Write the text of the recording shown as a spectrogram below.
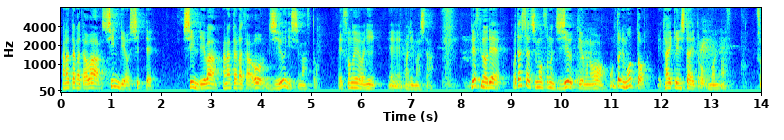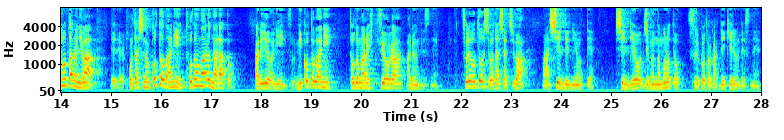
あなた方は真理を知って真理はあなた方を自由にしますと。そのようにありました。ですので私たちもその自由っていうものを本当にもっと体験したいと思います。そのためには私の言葉にとどまるならとあるようにその御言葉にとどまる必要があるんですね。それを通して私たちは真理によって真理を自分のものとすることができるんですね。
